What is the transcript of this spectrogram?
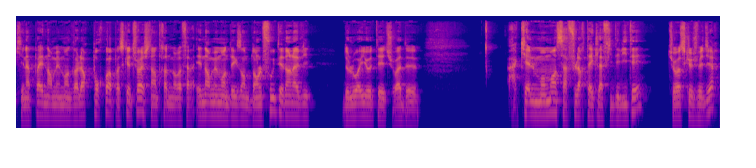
qui n'a pas énormément de valeur. Pourquoi? Parce que tu vois, j'étais en train de me refaire énormément d'exemples dans le foot et dans la vie de loyauté. Tu vois, de à quel moment ça flirte avec la fidélité? Tu vois ce que je veux dire?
